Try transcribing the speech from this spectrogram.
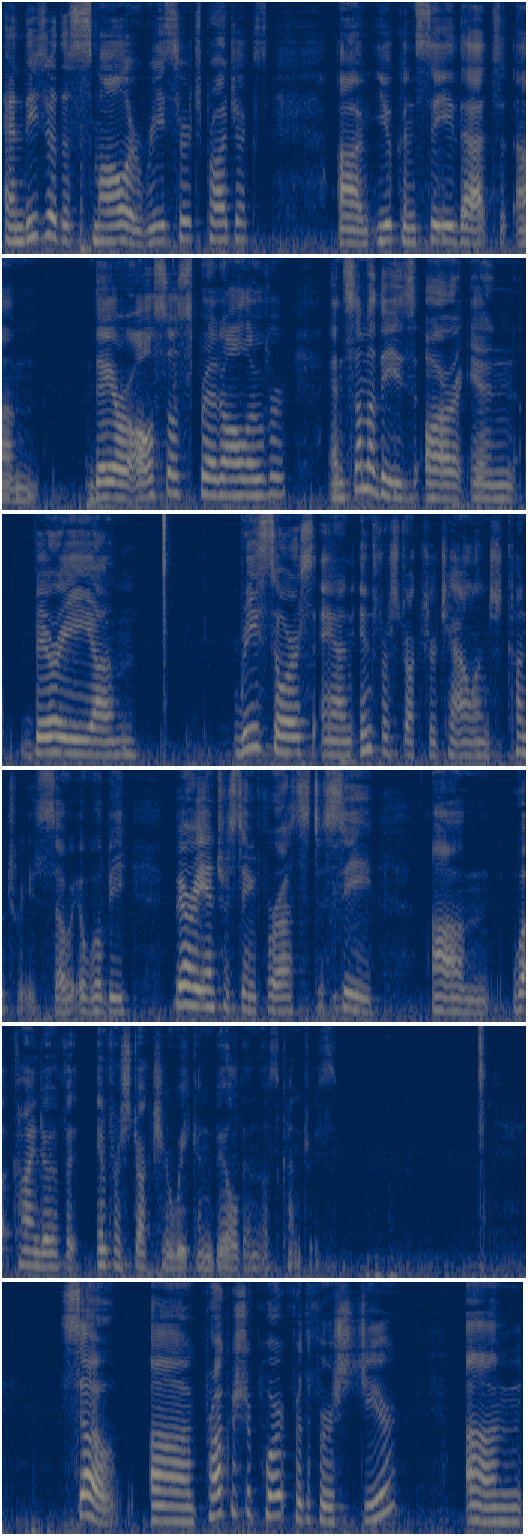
And these are the smaller research projects. Um, you can see that um, they are also spread all over. And some of these are in very um, resource and infrastructure challenged countries. So it will be very interesting for us to see um, what kind of infrastructure we can build in those countries. So, uh, progress report for the first year, um,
